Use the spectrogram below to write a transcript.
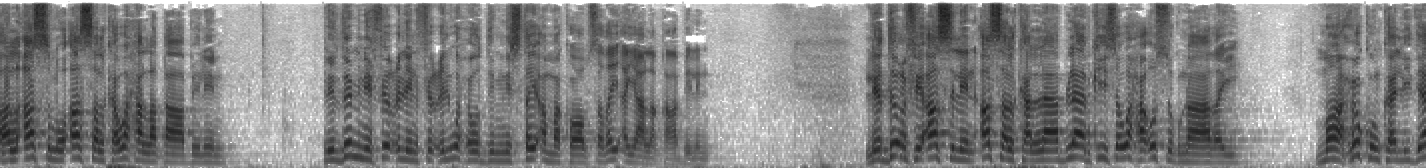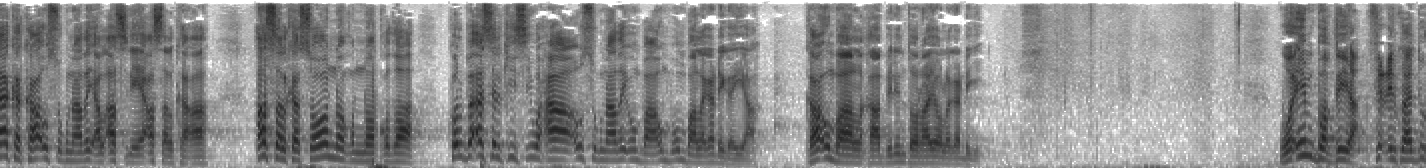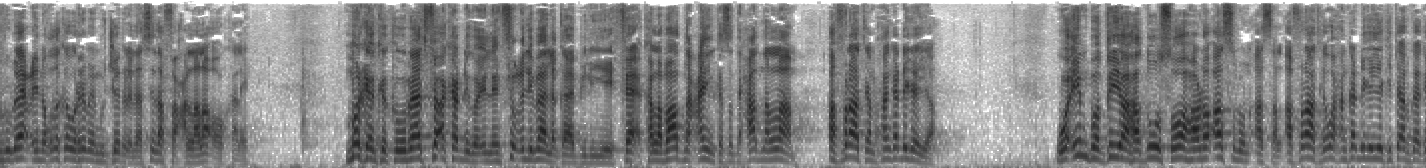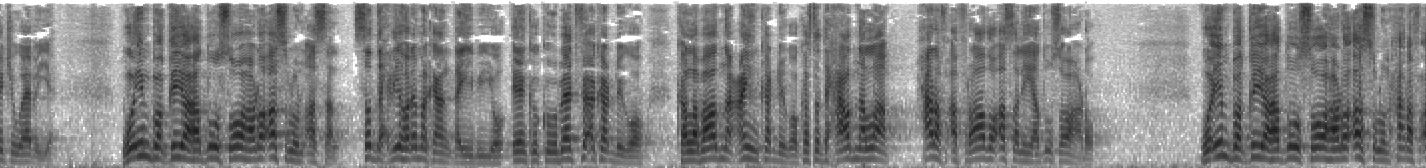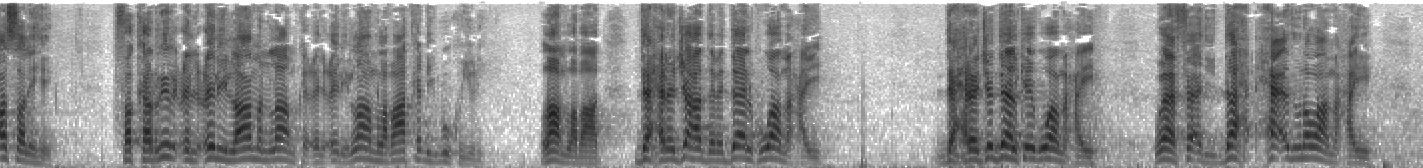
Alaslu asalka waxa la qaabilin bidimni ficlin ficil wuxuu dimnistay ama koobsaday ayaa la qaabilin. Lidicfi aslin asalka laablaabkiisa waxa u sugnaaday. Maa xukunka lidaaka kaa u sugnaaday alasli ee asalka ah. Asalka soo noqnoqda kolba asalkiisii waxaa u sugnaaday unbaa unbaa laga dhigayaa. Kaa unbaa la qaabilin doonaayo laga dhigi. Wain baqiya ficilku hadduu rubaaci noqdo ka warrama mujarada sida faclala oo kale markan ka koobaad fa ka dhigo ilan ficli baa la qaabiliyey. Fa ka labaadna caynka saddexaadna laam. Afraadka maxaan ka dhigaya? Wain baqiya hadduu soo hadho aslun asal. Afraadka waxaan ka dhigaya kitaabkaa ka jawaabaya. Wain baqiya hadduu soo hadho aslun asal. Saddexdii hore markaan qaybiyo een ka koobaad fa ka dhigo. Ka labaadna cayn ka dhigo. Ka saddexaadna laam. Xaraf afraadoo asalihi hadduu soo hadho wain baqiya hadduu soo hadho aslun xaraf asalihi fakarir celceli laaman laamka celceli laam labaad ka dhig buu ku yidhi. Laam labaad. Daxrajo haddaba daalku waa maxay? Daxrajo daalkeegu waa maxay? Waa fadi. Dax xaduna waa maxay?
